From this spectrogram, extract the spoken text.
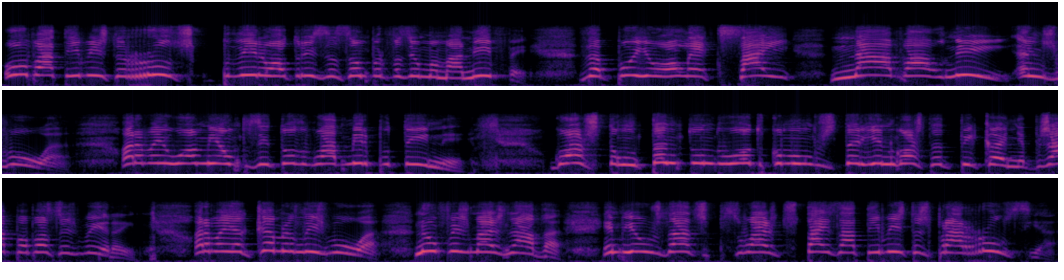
Houve ativistas russos que pediram autorização para fazer uma manife de apoio ao Alexei Navalny em Lisboa. Ora bem, o homem é um opositor de Vladimir Putin. Gostam tanto um do outro como um vegetariano gosta de picanha, já para vocês verem. Ora bem, a Câmara de Lisboa não fez mais nada. Enviou os dados pessoais dos tais ativistas para a Rússia.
